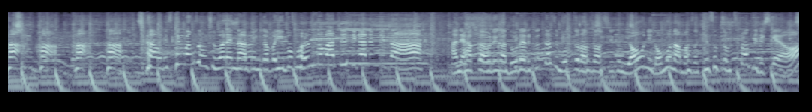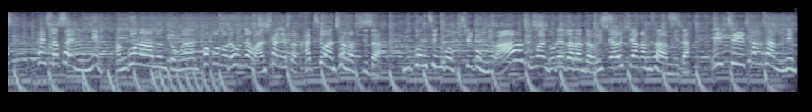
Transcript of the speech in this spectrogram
하하하하 자 우리 생방송 주말엔 나비인가봐 2부 벌써 마칠 시간입니다 아니 아까 우리가 노래를 끝까지 못 들어서 지금 여운이 너무 남아서 계속 좀 틀어드릴게요. 8486님 광고 나오는 동안 터보 노래 혼자 완창해서 같이 완창합시다. 6070님 아 정말 노래 잘한다. 으쌰으쌰 감사합니다. 1733님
